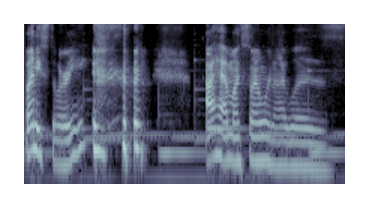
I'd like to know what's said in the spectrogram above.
funny story. I had my son when I was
